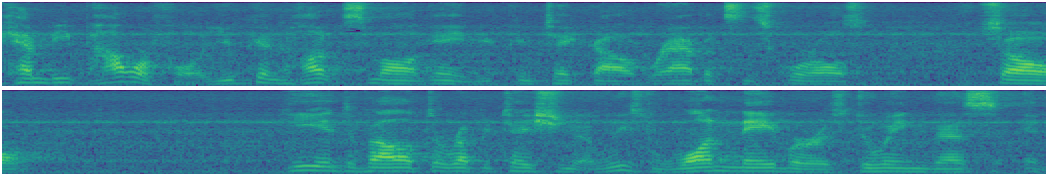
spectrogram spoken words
can be powerful. You can hunt small game. You can take out rabbits and squirrels. So he had developed a reputation. At least one neighbor is doing this in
